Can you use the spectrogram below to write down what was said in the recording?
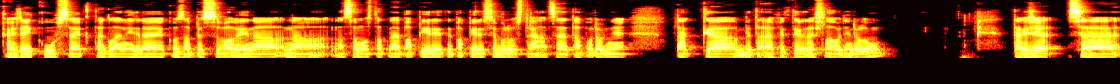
každý kousek takhle někde jako zapisovali na, na, na samostatné papíry, ty papíry se budou ztrácet a podobně, tak eh, by ta efektivita šla hodně dolů. Takže se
